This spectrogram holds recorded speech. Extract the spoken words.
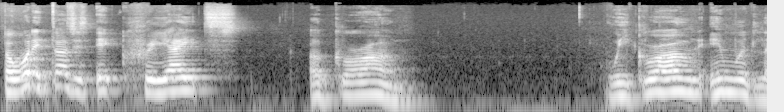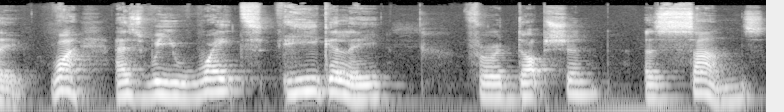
But what it does is it creates a groan. We groan inwardly. Why? As we wait eagerly for adoption as sons,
